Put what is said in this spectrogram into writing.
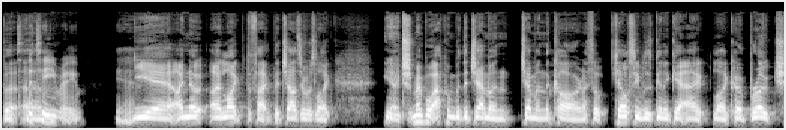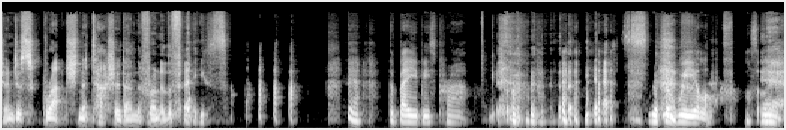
But To the tea um, room. Yeah. Yeah, I know. I liked the fact that Jazzer was like, you know, just remember what happened with the Gemma and Gemma in the car, and I thought Chelsea was going to get out like her brooch and just scratch Natasha down the front of the face. Yeah, the baby's pram yes. with the wheel off. Yeah.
